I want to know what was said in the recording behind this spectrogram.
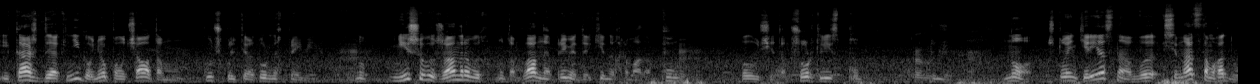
и каждая книга у него получала там кучку литературных премий. Ну, нишевых, жанровых, ну там главная премия детективных романов. Пум, получи, там шорт-лист, пум. Но, что интересно, в 2017 году,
